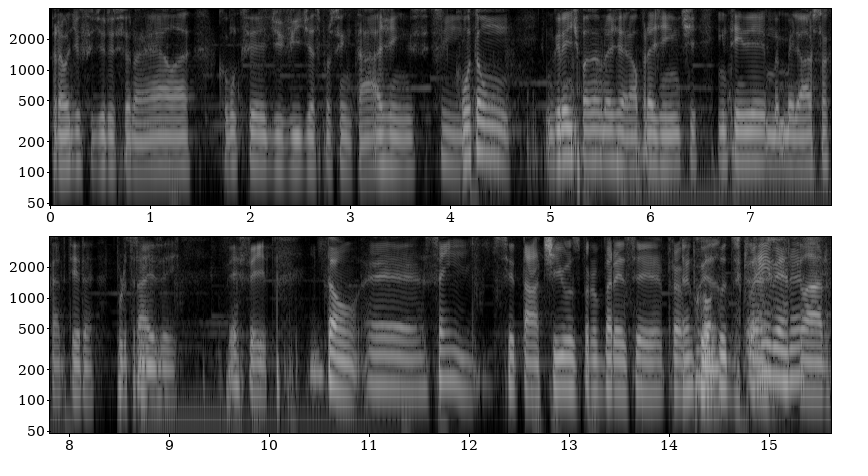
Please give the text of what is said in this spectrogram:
para onde você direciona ela, como que você divide as porcentagens, Sim. conta um, um grande panorama geral para a gente entender melhor a sua carteira por trás aí. Perfeito. Então, é, sem citar ativos para não parecer para conta do disclaimer, né? Claro.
